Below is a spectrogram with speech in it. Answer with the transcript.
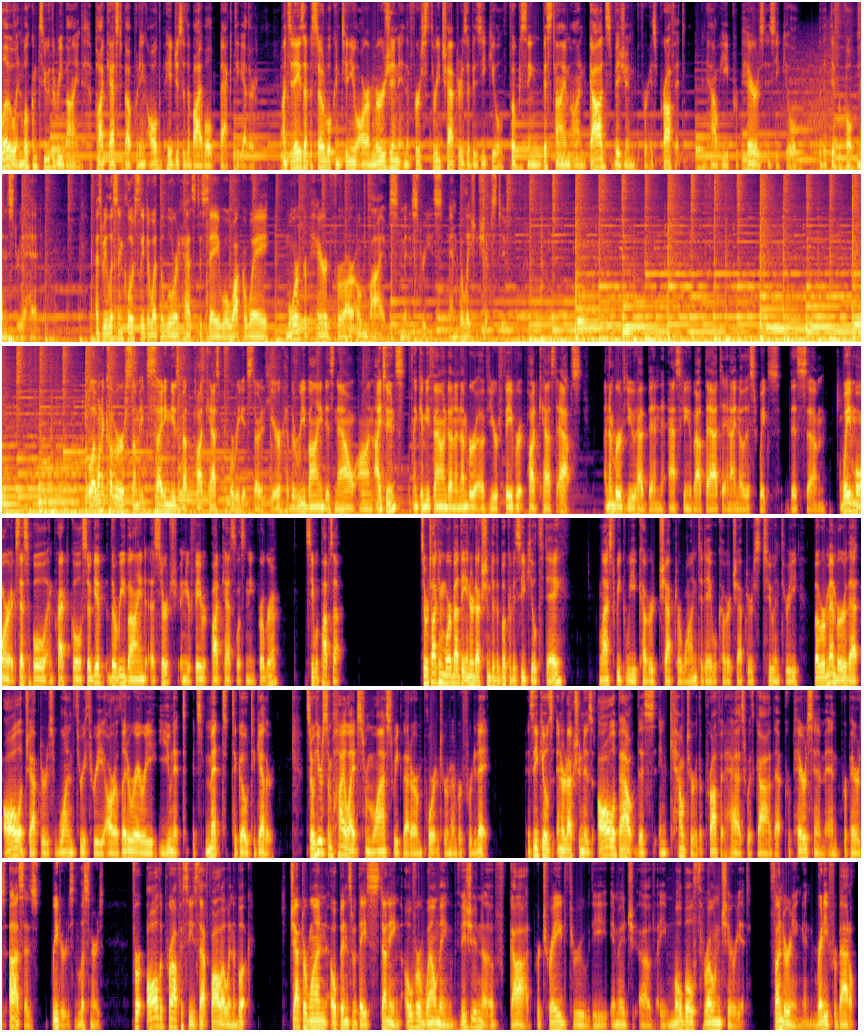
Hello, and welcome to The Rebind, a podcast about putting all the pages of the Bible back together. On today's episode, we'll continue our immersion in the first three chapters of Ezekiel, focusing this time on God's vision for his prophet and how he prepares Ezekiel for the difficult ministry ahead. As we listen closely to what the Lord has to say, we'll walk away more prepared for our own lives, ministries, and relationships too. I want to cover some exciting news about the podcast before we get started here. The Rebind is now on iTunes and can be found on a number of your favorite podcast apps. A number of you have been asking about that, and I know this makes this um, way more accessible and practical. So give The Rebind a search in your favorite podcast listening program. See what pops up. So, we're talking more about the introduction to the book of Ezekiel today. Last week we covered chapter one. Today we'll cover chapters two and three. But remember that all of chapters one through three are a literary unit, it's meant to go together. So here's some highlights from last week that are important to remember for today. Ezekiel's introduction is all about this encounter the prophet has with God that prepares him and prepares us as readers and listeners for all the prophecies that follow in the book. Chapter 1 opens with a stunning, overwhelming vision of God portrayed through the image of a mobile throne chariot, thundering and ready for battle.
